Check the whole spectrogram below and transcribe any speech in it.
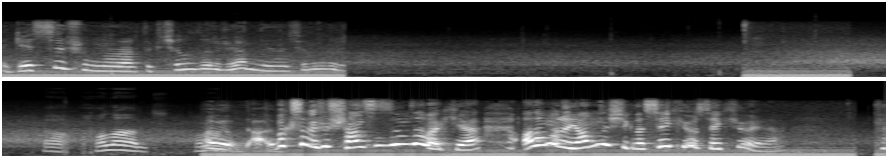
Ya geçsin şunlar artık. Çıldıracağım ya çıldıracağım. Ya Haaland. Abi baksana şu şanssızlığımıza bak ya. Adamlara yanlışlıkla sekiyor sekiyor ya. Ha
